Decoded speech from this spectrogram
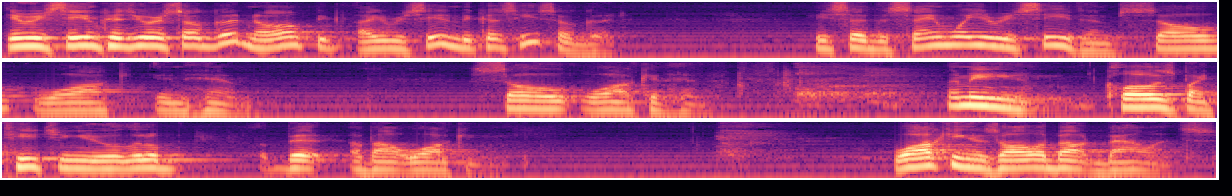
Did you receive him because you were so good? No, I received him because he's so good. He said, The same way you received him, so walk in him. So walk in him. Let me close by teaching you a little bit about walking. Walking is all about balance.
